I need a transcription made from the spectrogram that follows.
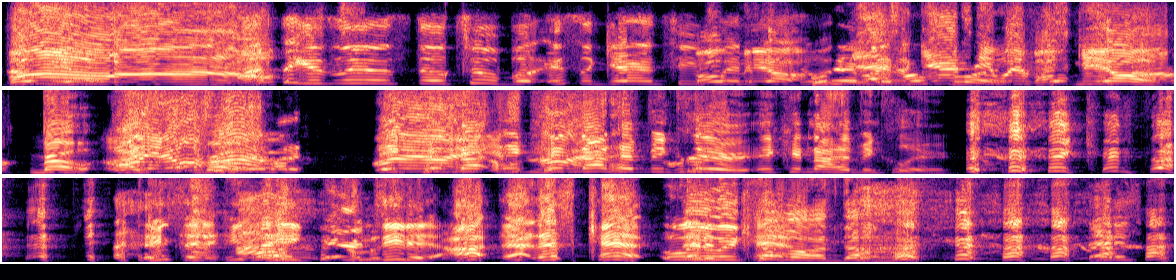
Vote me off. Oh, I think it's Leland still too, but it's a guaranteed Vote me off. Do it. Yeah, it's a win for Vote me off. bro. Bro, I, no, bro, it could not. It could not have been clear. It could not have been clear. it could not. Have been. He said he said he guaranteed it. I, that, that's cap. That is Leland, cap. come on, dog. That is cap.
